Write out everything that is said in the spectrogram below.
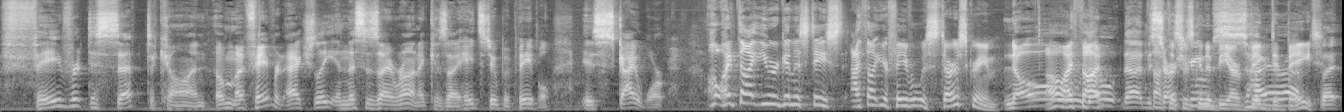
favorite Decepticon? Oh, my favorite actually, and this is ironic because I hate stupid people, is Skywarp. Oh, I thought you were gonna stay. I thought your favorite was Starscream. No, Oh, I thought- no, uh, thought this was gonna be our big higher up, debate. but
